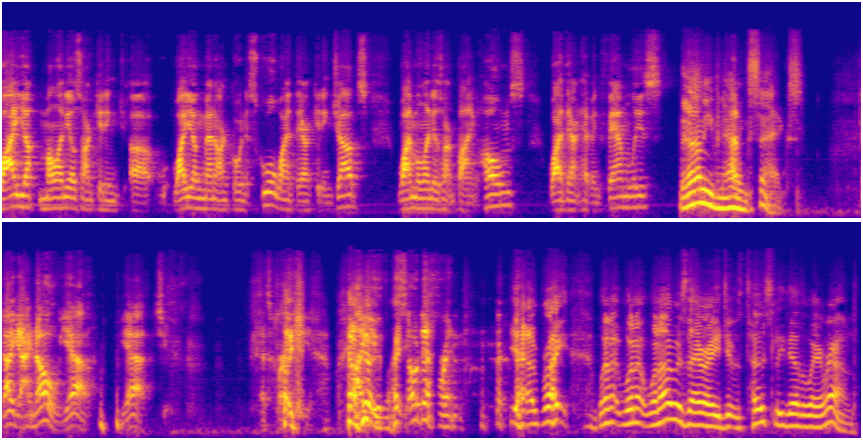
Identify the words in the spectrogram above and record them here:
why young, millennials aren't getting, uh, why young men aren't going to school, why they aren't getting jobs, why millennials aren't buying homes, why they aren't having families. They aren't even having sex. I, I know. Yeah, yeah. That's crazy. Like, like, so different. yeah, right. When when when I was their age, it was totally the other way around.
